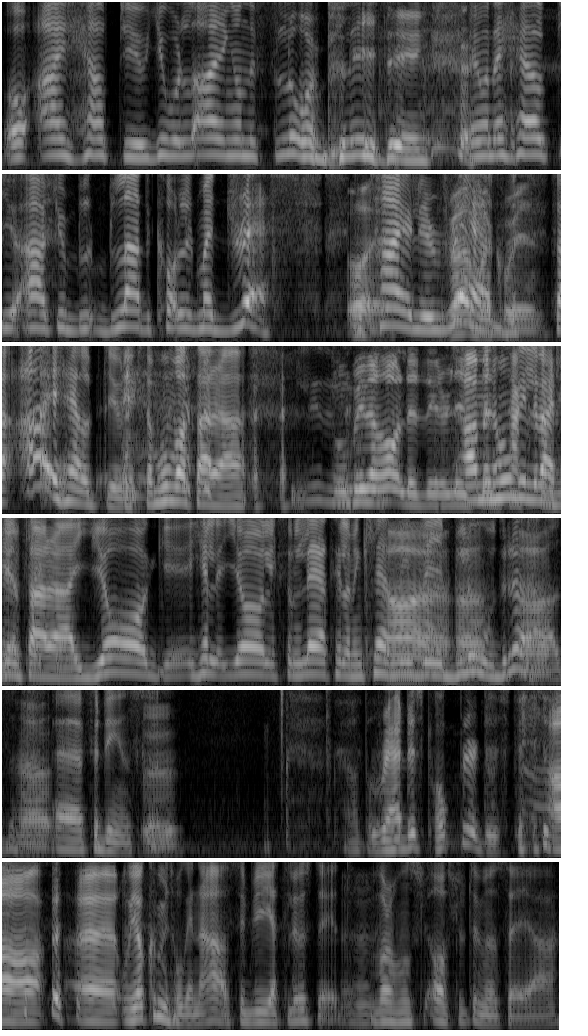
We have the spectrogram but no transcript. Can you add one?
oh I helped you, you were lying on the floor bleeding. And when I helped you out your bl- blood colored my dress. Oj, Entirely red. Så här, I helped you liksom. Hon var så här... Hon ville ha lite, lite Ja men hon ville tacksamhet, verkligen så här, liksom. jag, hela, jag liksom lät hela min klänning Ja, bli blodröd Mm. eh, för din skull. Red is popular these days. Ja, eh, och jag kommer inte ihåg henne alls, det blir jättelustigt. Var hon sl- avslutade med att säga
